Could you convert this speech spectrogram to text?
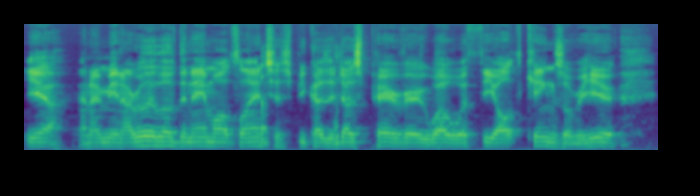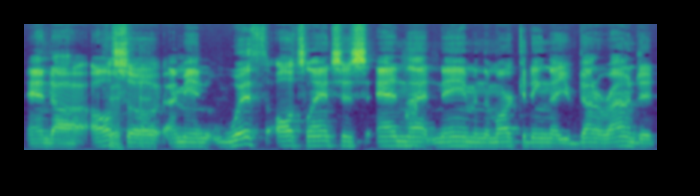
Yeah, and I mean, I really love the name Altlantis because it does pair very well with the Alt Kings over here, and uh, also, I mean, with Altlantis and that name and the marketing that you've done around it,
